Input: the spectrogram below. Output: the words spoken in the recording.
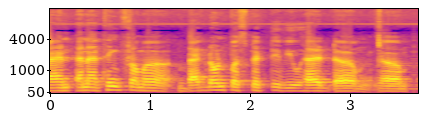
And, and I think from a background perspective, you had um, um,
